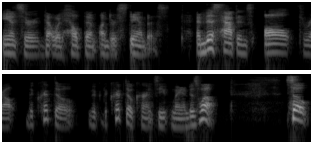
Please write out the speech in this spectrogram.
answer that would help them understand this. And this happens all throughout the crypto the, the cryptocurrency land as well. So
